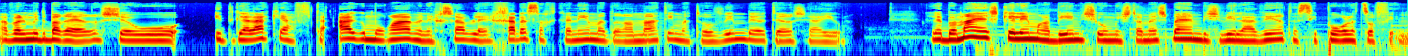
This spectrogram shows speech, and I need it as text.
אבל מתברר שהוא התגלה כהפתעה גמורה ונחשב לאחד השחקנים הדרמטיים הטובים ביותר שהיו. לבמה יש כלים רבים שהוא משתמש בהם בשביל להעביר את הסיפור לצופים.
